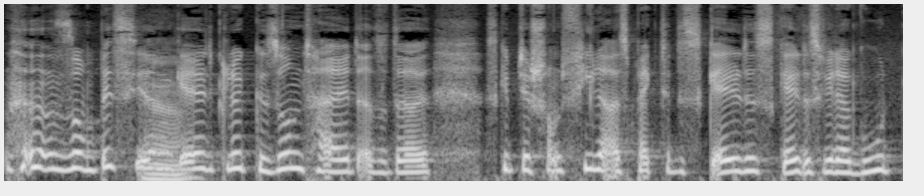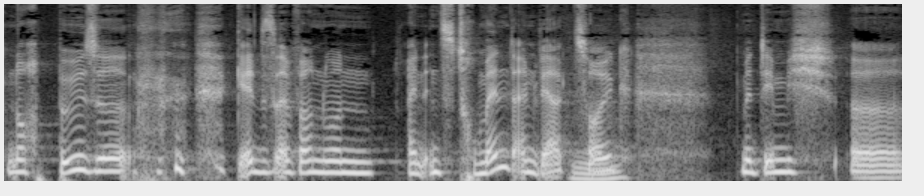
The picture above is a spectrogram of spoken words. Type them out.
so ein bisschen ja. Geld, Glück, Gesundheit. Also da, es gibt ja schon viele Aspekte des Geldes. Geld ist weder gut noch böse. Geld ist einfach nur ein, ein Instrument, ein Werkzeug, mhm. mit dem ich äh,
